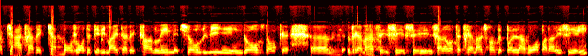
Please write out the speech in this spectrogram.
en quatre avec quatre bons joueurs de périmètre avec Conley, Mitchell, lui et Ingles. Donc euh, euh, vraiment, ça leur a fait très mal, je pense, de ne pas l'avoir pendant les séries.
